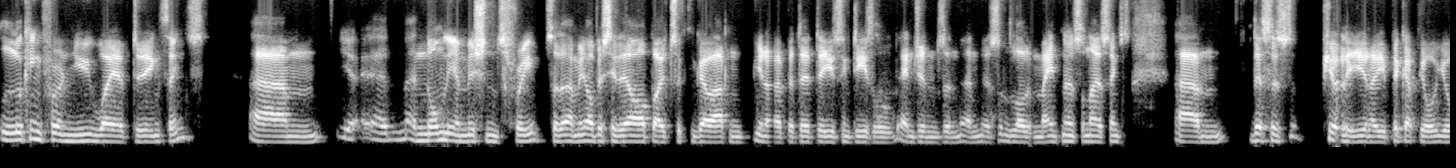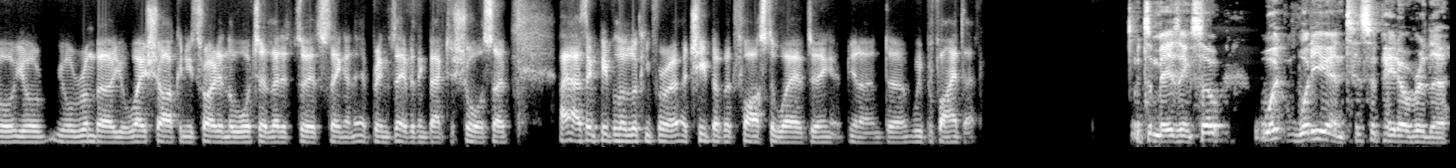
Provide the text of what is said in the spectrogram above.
looking for a new way of doing things um, yeah, and normally emissions free. So that, I mean, obviously there are boats that can go out and you know, but they're, they're using diesel engines and, and there's a lot of maintenance on those things. Um, this is purely, you know, you pick up your your your your Roomba, your Waste Shark, and you throw it in the water, let it do its thing, and it brings everything back to shore. So I, I think people are looking for a, a, cheaper but faster way of doing it, you know, and uh, we provide that. It's amazing. So what what do you anticipate over the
